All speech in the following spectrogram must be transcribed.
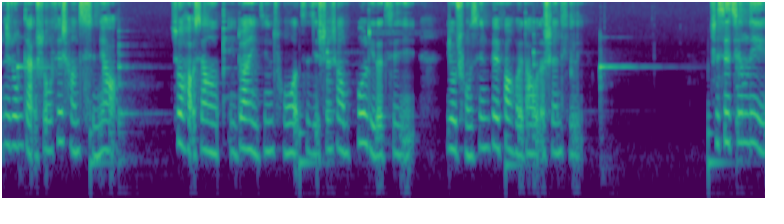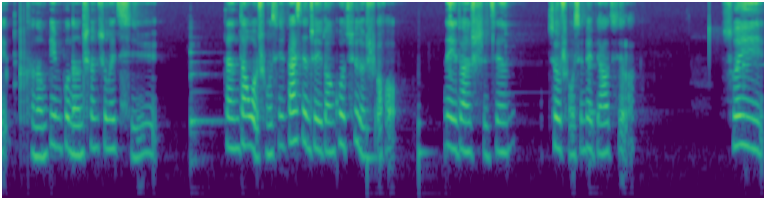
那种感受非常奇妙。就好像一段已经从我自己身上剥离的记忆，又重新被放回到我的身体里。这些经历可能并不能称之为奇遇，但当我重新发现这一段过去的时候，那一段时间就重新被标记了。所以，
